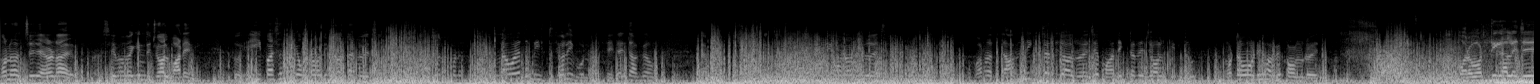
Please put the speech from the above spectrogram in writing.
মনে হচ্ছে যেনটা সেভাবে কিন্তু জল বাড়েনি। তো এই পাশের দিকে মোটামুটি জলটা রয়েছে জল মানে বন্যা মানে তো বৃষ্টি জলই বন্যা সেটাই তো আগে রয়েছে। অর্থাৎ ডান দিকটাতে জল রয়েছে, বাঁ দিকটাতে জল কিন্তু মোটামুটিভাবে কম রয়েছে। পরবর্তীকালে যে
